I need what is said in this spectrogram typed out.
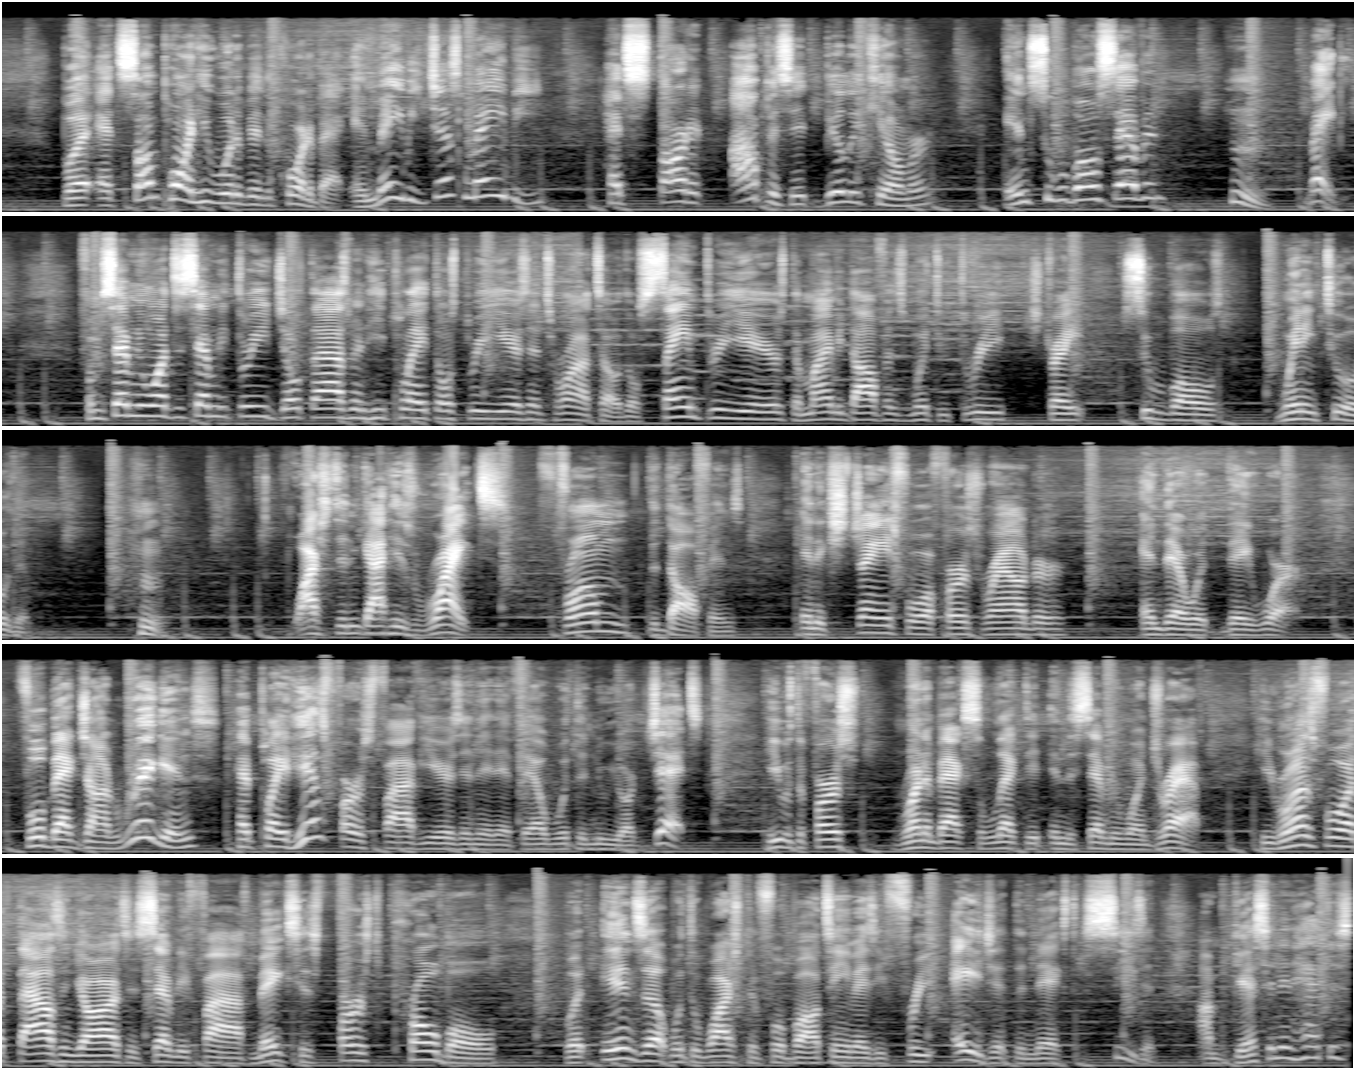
but at some point he would have been the quarterback. And maybe, just maybe, had started opposite Billy Kilmer in Super Bowl seven. Hmm, maybe. From 71 to 73, Joe Theismann, he played those three years in Toronto. Those same three years, the Miami Dolphins went to three straight Super Bowls, winning two of them. Hmm. Washington got his rights from the Dolphins in exchange for a first rounder, and there were, they were. Fullback John Riggins had played his first five years in the NFL with the New York Jets. He was the first running back selected in the 71 draft. He runs for 1,000 yards and 75, makes his first Pro Bowl, but ends up with the Washington football team as a free agent the next season. I'm guessing it had to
